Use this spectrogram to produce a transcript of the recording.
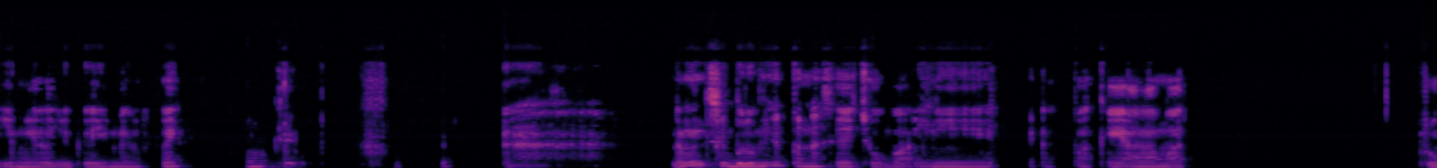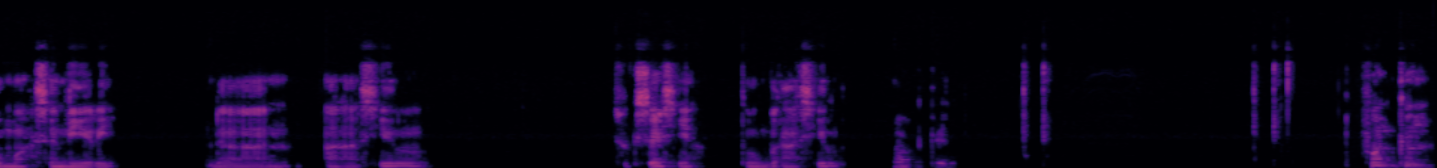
email juga email fake Oke. namun sebelumnya pernah saya coba ini eh, pakai alamat rumah sendiri dan hasil sukses ya atau berhasil. Oke. font kan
